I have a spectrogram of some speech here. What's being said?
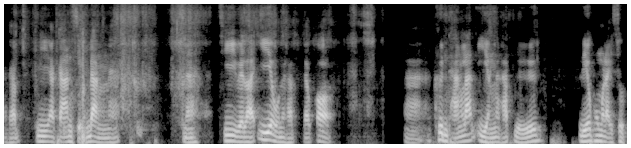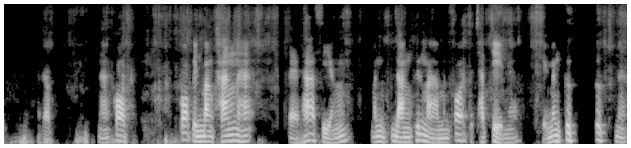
นะครับ มีอาการเสียงดังนะนะ ที่เวลาเอี้ยวนะครับ แล้วก็ขึ้นทางลาดเอียงนะครับ หรือเลี้ยวพวงมาลัยสุดนะครับนะก็ก็เป็นบางครั้งนะฮะแต่ถ้าเสียงมันดังขึ้นมามันก็จะชัดเจนนะ เสียงดังกึกกึกนะ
